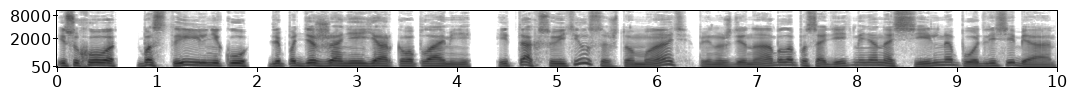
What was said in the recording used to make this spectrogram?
и сухого бастыльнику для поддержания яркого пламени, и так суетился, что мать принуждена была посадить меня насильно подле себя.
